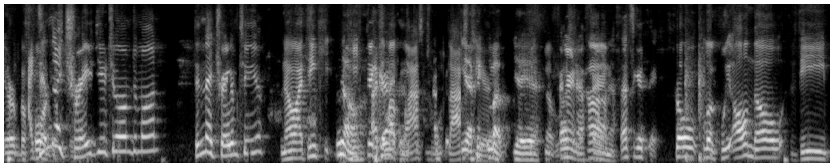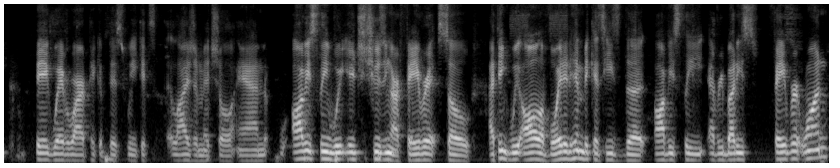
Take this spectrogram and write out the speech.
or I, before didn't I trade you to him, Demond? Didn't I trade him to you? No, I think he, No, he I picked him up last last yeah, year. picked him up. Yeah, yeah. No, Fair enough. Fair Um, enough. That's a good thing. So look, we all know the big waiver wire pickup this week. It's Elijah Mitchell, and obviously we're each choosing our favorite. So I think we all avoided him because he's the obviously everybody's favorite one.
